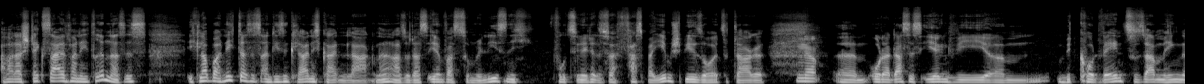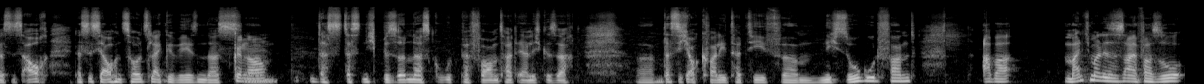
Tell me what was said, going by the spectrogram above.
Aber da steckst du einfach nicht drin. Das ist, ich glaube auch nicht, dass es an diesen Kleinigkeiten lag, ne? Also, dass irgendwas zum Release nicht funktioniert hat. Das war fast bei jedem Spiel so heutzutage. Ja. Ähm, oder dass es irgendwie ähm, mit Code Vein zusammenhing. Das ist auch, das ist ja auch ein Souls-like gewesen, dass genau. ähm, dass das nicht besonders gut performt hat, ehrlich gesagt. Ähm, dass ich auch qualitativ ähm, nicht so gut fand. Aber manchmal ist es einfach so,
